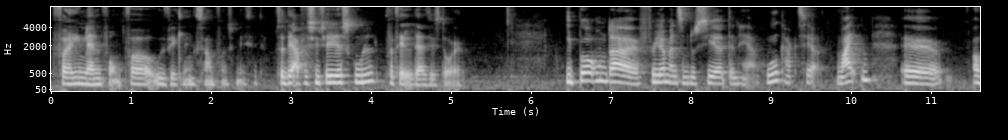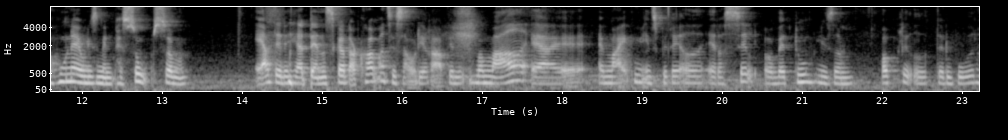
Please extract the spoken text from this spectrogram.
for en eller anden form for udvikling samfundsmæssigt. Så derfor synes jeg, at jeg skulle fortælle deres historie. I bogen der øh, følger man, som du siger, den her hovedkarakter, Majken. Øh, og hun er jo ligesom en person, som er det her dansker, der kommer til Saudi-Arabien. Hvor meget er, er Majken inspireret af dig selv, og hvad du ligesom oplevede, da du boede der?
